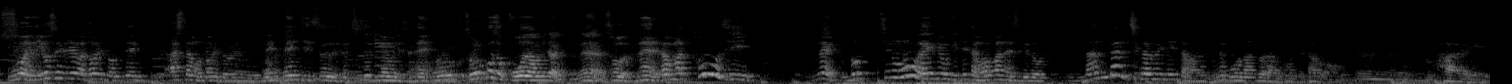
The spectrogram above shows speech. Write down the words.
すすごいね。寄せでは取り取って明日も取り取るんで、ね、連日続き読みですよね、それこそ講談みたいですよね。そうですね。だからまあ当時ねどっちの方が影響を受けてたかわかんないですけどだんだん近づいていったのもあるんですね。講談と落語って多分うん。はい。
